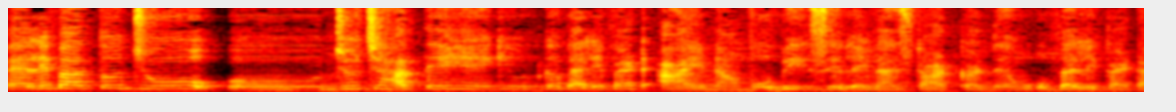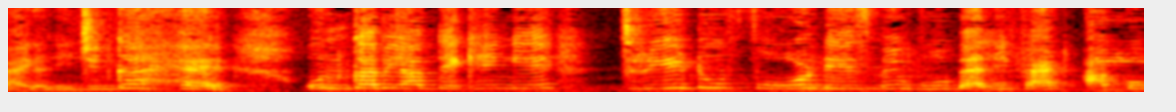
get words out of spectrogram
पहली बात तो जो जो चाहते हैं कि उनका बेली फैट आए ना, वो भी इसे लेना स्टार्ट कर दें, वो बेली फैट आएगा नहीं। जिनका है, उनका भी आप देखेंगे थ्री टू फोर डेज़ में वो बेली फैट आपको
